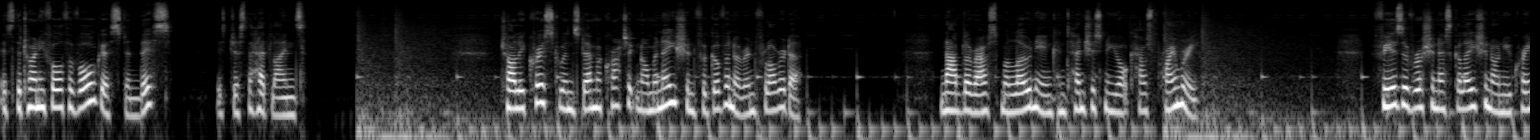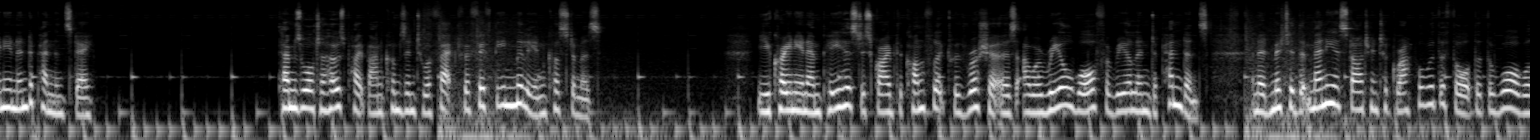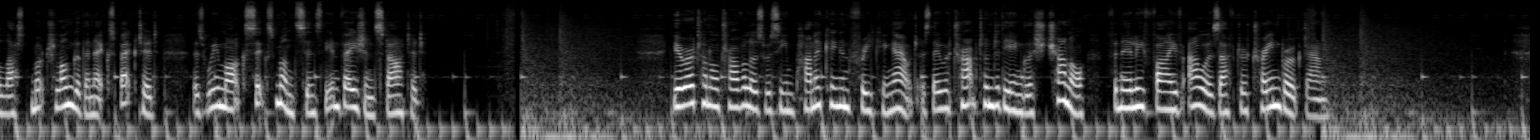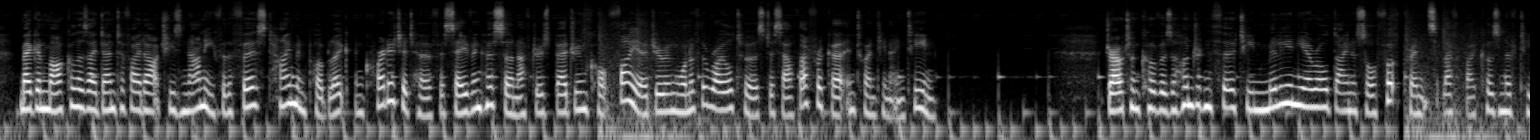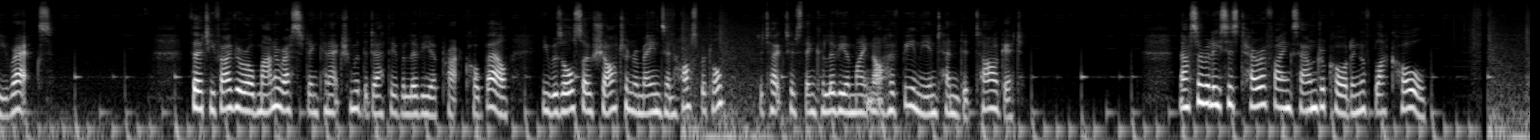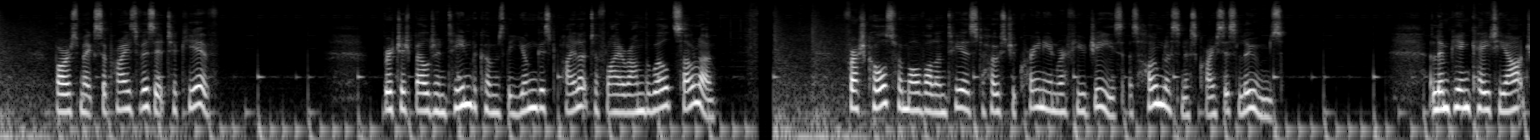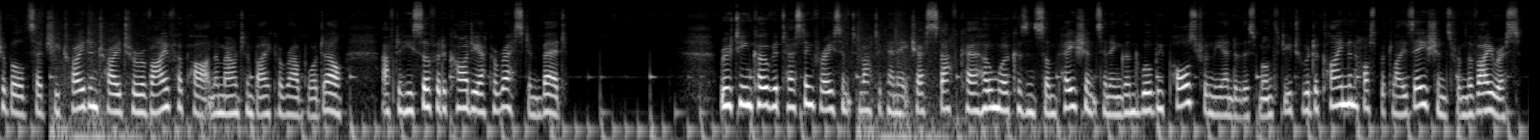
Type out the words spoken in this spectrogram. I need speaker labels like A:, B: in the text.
A: It's the 24th of August, and this is just the headlines. Charlie Crist wins Democratic nomination for governor in Florida. Nadler ousts Maloney in contentious New York House primary. Fears of Russian escalation on Ukrainian Independence Day. Thames water hosepipe ban comes into effect for 15 million customers. A Ukrainian MP has described the conflict with Russia as our real war for real independence and admitted that many are starting to grapple with the thought that the war will last much longer than expected as we mark six months since the invasion started. Eurotunnel travellers were seen panicking and freaking out as they were trapped under the English Channel for nearly five hours after a train broke down. Meghan Markle has identified Archie's nanny for the first time in public and credited her for saving her son after his bedroom caught fire during one of the royal tours to South Africa in 2019. Drought uncovers 113 million year old dinosaur footprints left by cousin of T Rex. 35 year old man arrested in connection with the death of Olivia Pratt Korbel. He was also shot and remains in hospital. Detectives think Olivia might not have been the intended target. NASA releases terrifying sound recording of black hole. Boris makes surprise visit to Kiev. British Belgian teen becomes the youngest pilot to fly around the world solo. Fresh calls for more volunteers to host Ukrainian refugees as homelessness crisis looms. Olympian Katie Archibald said she tried and tried to revive her partner, mountain biker Rab Wardell, after he suffered a cardiac arrest in bed. Routine COVID testing for asymptomatic NHS staff, care home workers, and some patients in England will be paused from the end of this month due to a decline in hospitalisations from the virus.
